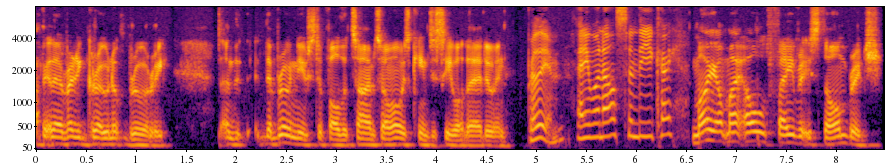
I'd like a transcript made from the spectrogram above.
I think they're a very grown up brewery. And they're brewing new stuff all the time, so I'm always keen to see what they're doing. Brilliant. Anyone else in the UK? My my old favourite is Thornbridge.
